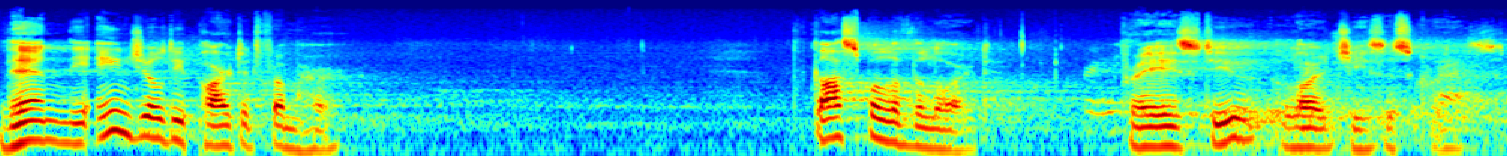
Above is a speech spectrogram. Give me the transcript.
Then the angel departed from her. The Gospel of the Lord. Praise, to you, Lord Jesus Christ.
